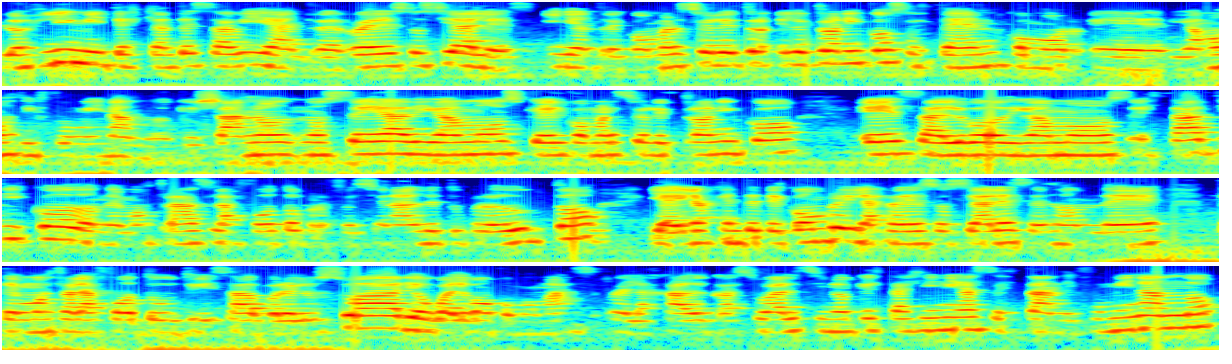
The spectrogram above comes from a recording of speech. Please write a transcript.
los límites que antes había entre redes sociales y entre comercio electrónico se estén como, eh, digamos, difuminando, que ya no, no sea, digamos, que el comercio electrónico es algo, digamos, estático, donde mostras la foto profesional de tu producto y ahí la gente te compra y las redes sociales es donde te muestra la foto utilizada por el usuario o algo como más relajado y casual, sino que estas líneas se están difuminando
